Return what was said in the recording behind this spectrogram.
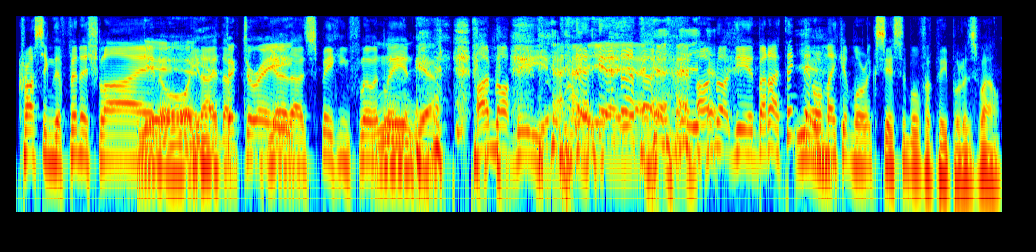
crossing the finish line Yeah, or you know yeah. they're, Victory. you know, they're speaking fluently and yeah. I'm not there yet yeah, yeah, yeah. I'm not there, but I think that'll make it more accessible for people as well.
